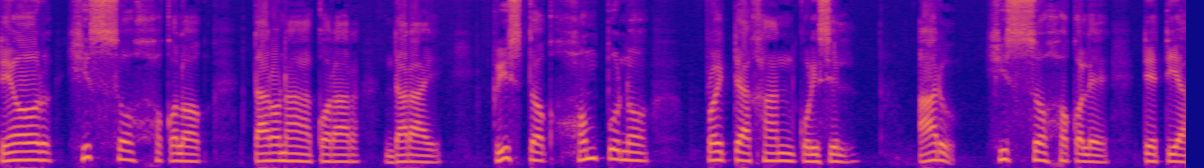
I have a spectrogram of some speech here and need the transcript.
তেওঁৰ শিষ্যসকলক তাৰণা কৰাৰ দ্বাৰাই খ্ৰীষ্টক সম্পূৰ্ণ প্ৰত্যাখ্যান কৰিছিল আৰু শিষ্যসকলে তেতিয়া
